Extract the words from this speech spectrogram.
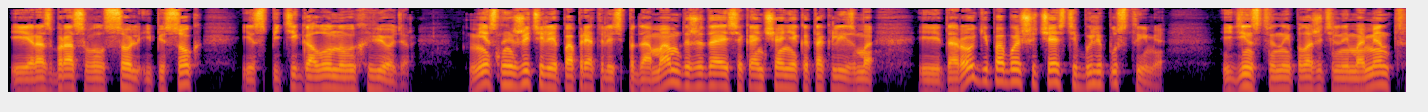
и разбрасывал соль и песок из пятигаллоновых ведер. Местные жители попрятались по домам, дожидаясь окончания катаклизма, и дороги по большей части были пустыми – единственный положительный момент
